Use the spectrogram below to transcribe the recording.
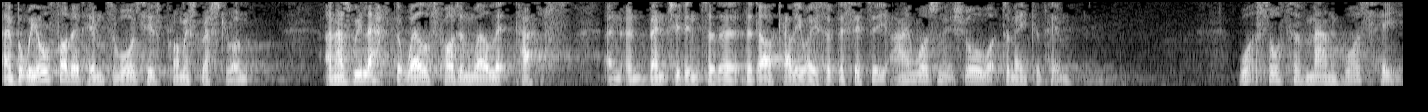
Um, but we all followed him towards his promised restaurant. And as we left the well-trodden, well-lit paths and, and ventured into the, the dark alleyways of the city, I wasn't sure what to make of him. What sort of man was he?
